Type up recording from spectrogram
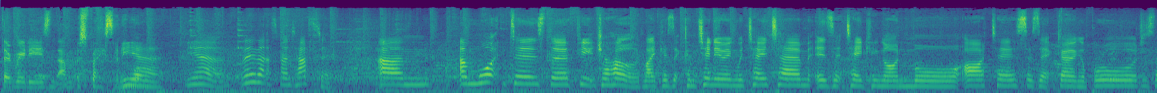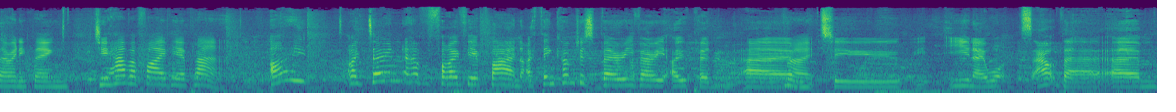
there really isn't that much space anymore. Yeah, yeah. No, that's fantastic. Um, and what does the future hold? Like, is it continuing with Totem? Is it taking on more artists? Is it going abroad? Is there anything? Do you have a five-year plan? I I don't have a five year plan. I think I'm just very very open um, Right. to you know what's out there. Um,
